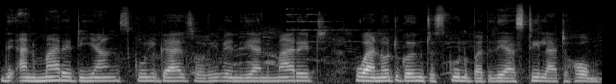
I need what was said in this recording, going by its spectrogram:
The unmarried young school girls or even the unmarried who are not going to school but they are still at home.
